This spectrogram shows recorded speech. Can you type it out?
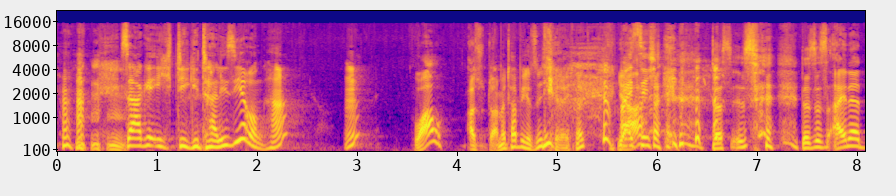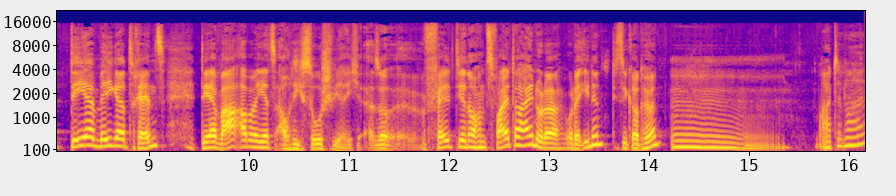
Sage ich Digitalisierung, ha? Hm? Wow, also damit habe ich jetzt nicht gerechnet. ja, Weiß ich. Das ist, das ist einer der Megatrends. Der war aber jetzt auch nicht so schwierig. Also fällt dir noch ein zweiter ein oder, oder Ihnen, die Sie gerade hören? Mm, warte mal.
